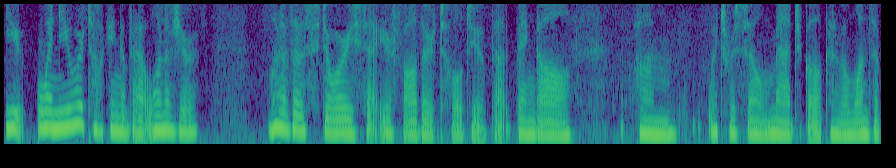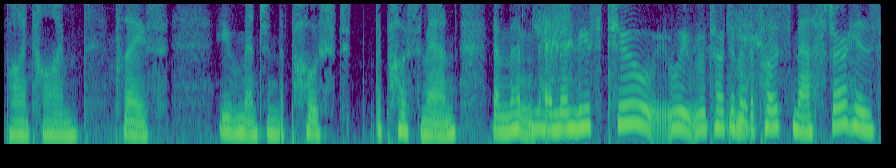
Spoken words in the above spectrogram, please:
you when you were talking about one of your one of those stories that your father told you about Bengal, um, which were so magical, kind of a once upon a time place. You mentioned the post the postman and then Yes. and then these two we, we talked about the postmaster his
